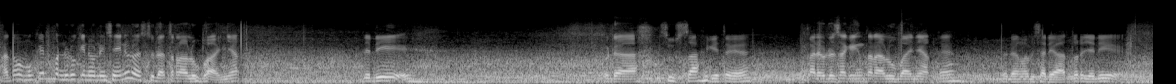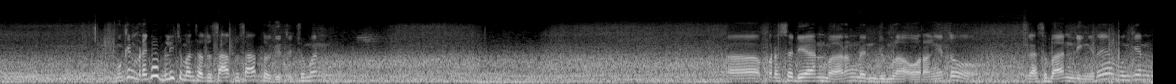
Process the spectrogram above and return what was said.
Atau mungkin penduduk Indonesia ini udah sudah terlalu banyak. Jadi udah susah gitu ya. Pada udah saking terlalu banyaknya udah nggak bisa diatur. Jadi mungkin mereka beli cuma satu satu satu gitu. Cuman uh, persediaan barang dan jumlah orang itu nggak sebanding gitu ya mungkin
